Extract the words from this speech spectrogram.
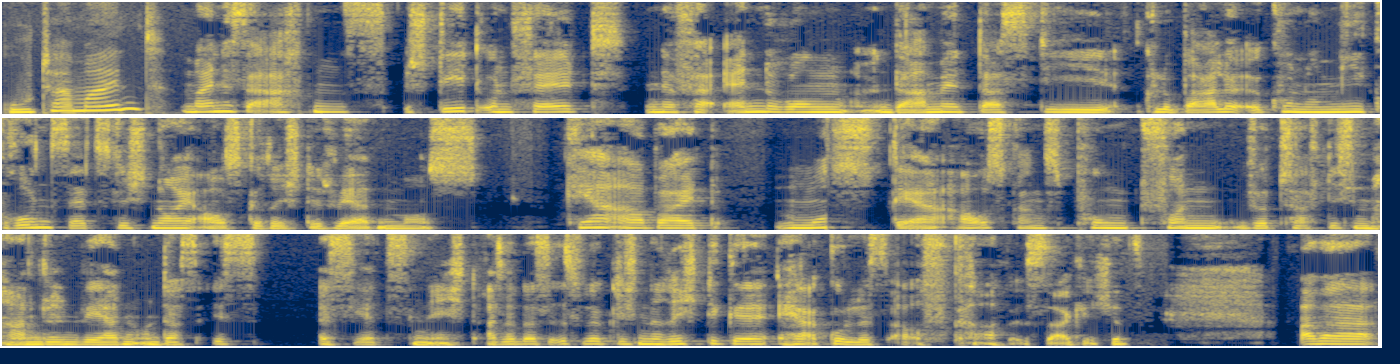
Uta meint? Meines Erachtens steht und fällt eine Veränderung damit, dass die globale Ökonomie grundsätzlich neu ausgerichtet werden muss. Care-Arbeit muss der Ausgangspunkt von wirtschaftlichem Handeln werden und das ist es jetzt nicht. Also das ist wirklich eine richtige Herkulesaufgabe, sage ich jetzt. Aber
